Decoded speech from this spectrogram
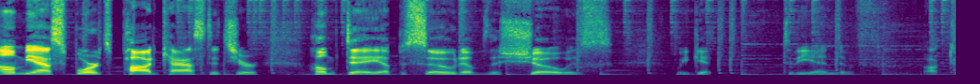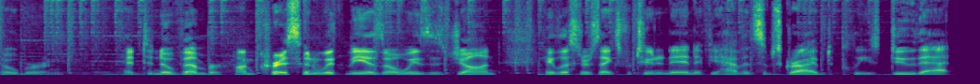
Um Yeah Sports Podcast. It's your hump day episode of the show as we get to the end of October and head to November. I'm Chris, and with me, as always, is John. Hey, listeners, thanks for tuning in. If you haven't subscribed, please do that.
